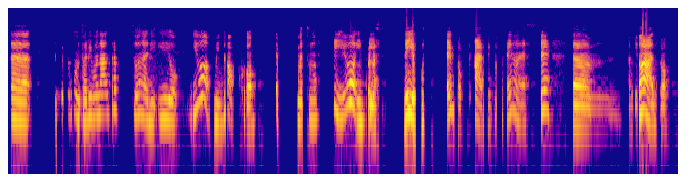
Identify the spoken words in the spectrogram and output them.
eh, a un certo punto arriva un'altra persona e io, io mi blocco, come sono fatta io in quella situazione, io potrei bloccarmi, potrei non essere um, a mio agio.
